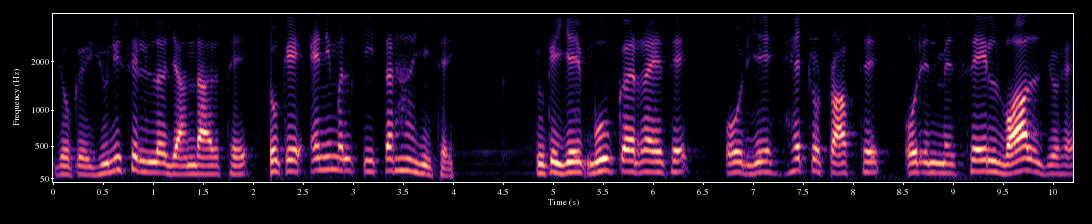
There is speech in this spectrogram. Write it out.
जो कि यूनिसेलुलर जानदार थे, जो कि एनिमल की तरह ही थे। क्योंकि ये मूव कर रहे थे और ये हेट्रोट्राफ थे और इनमें सेल वाल जो है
